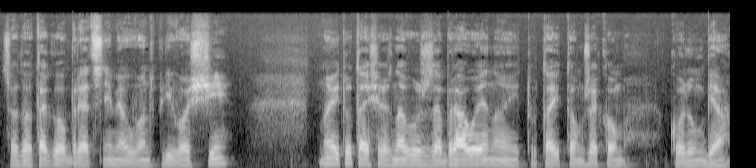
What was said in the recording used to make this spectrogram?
co do tego Brec nie miał wątpliwości. No i tutaj się znowuż zebrały, no i tutaj tą rzeką Kolumbia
